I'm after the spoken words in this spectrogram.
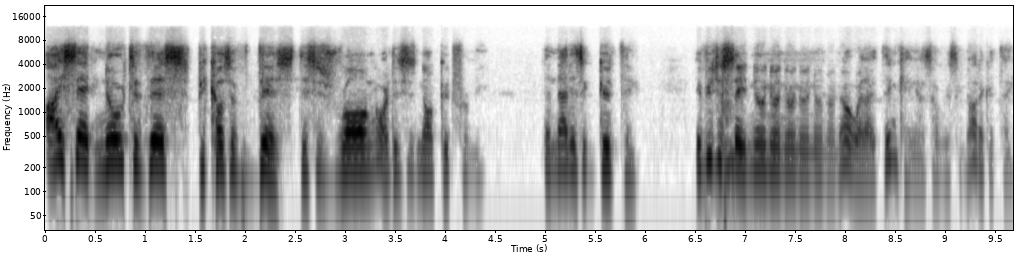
I said no to this because of this, this is wrong or this is not good for me, then that is a good thing. If you just say no, no, no, no, no, no, no without thinking, that's obviously not a good thing.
